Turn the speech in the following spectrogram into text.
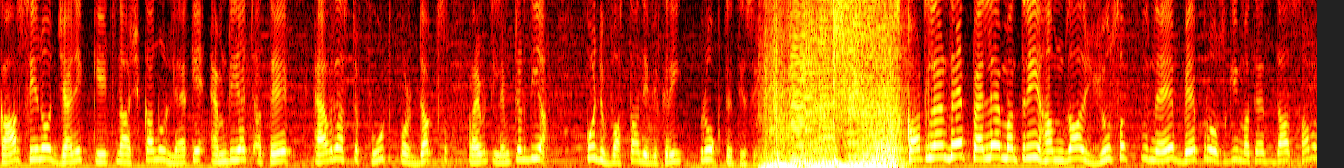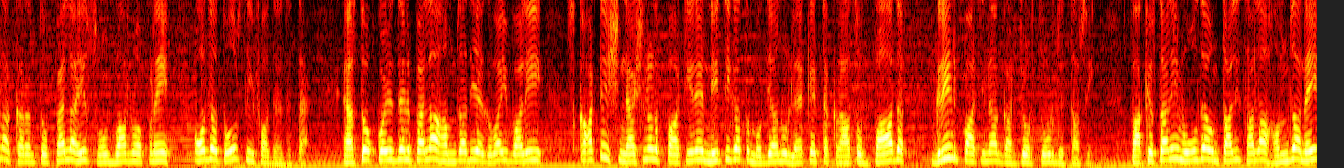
ਕਾਰਸੀਨੋਜੈਨਿਕ ਕੀਟਨਾਸ਼ਕਾਂ ਨੂੰ ਲੈ ਕੇ ਐਮਡੀਐਚ ਅਤੇ Everest food products private limited ਦੀਆਂ ਕੁਝ ਵਸਤਾਂ ਦੀ ਵਿਕਰੀ ਰੋਕ ਦਿੱਤੀ ਸੀ। ਸਕਾਟਲੈਂਡ ਦੇ ਪਹਿਲੇ ਮੰਤਰੀ ਹਮਜ਼ਾ ਯੂਸਫ ਨੇ ਬੇਭਰੋਸਗੀ ਮਤੇ ਦਾ ਸਾਹਮਣਾ ਕਰਨ ਤੋਂ ਪਹਿਲਾਂ ਹੀ ਸੋਮਵਾਰ ਨੂੰ ਆਪਣੇ ਅਹੁਦੇ ਤੋਂ ਅਸਤੀਫਾ ਦੇ ਦਿੱਤਾ ਹੈ। ਇਸ ਤੋਂ ਕੁਝ ਦਿਨ ਪਹਿਲਾਂ ਹਮਜ਼ਾ ਦੀ ਅਗਵਾਈ ਵਾਲੀ ਸਕਾਟਿਸ਼ ਨੈਸ਼ਨਲ ਪਾਰਟੀ ਨੇ ਨੀਤੀਗਤ ਮੁੱਦਿਆਂ ਨੂੰ ਲੈ ਕੇ ਟਕਰਾਅ ਤੋਂ ਬਾਅਦ ਗ੍ਰੀਨ ਪਾਰਟੀ ਨਾਲ ਗੱਠਜੋੜ ਤੋੜ ਦਿੱਤਾ ਸੀ। ਪਾਕਿਸਤਾਨੀ ਮੂਲ ਦੇ 39 ਸਾਲਾ ਹਮਜ਼ਾ ਨੇ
